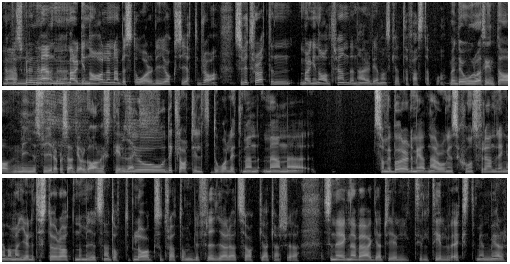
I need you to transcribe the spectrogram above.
men, men marginalerna består. Det är också jättebra. Så vi tror att den, marginaltrenden här är det man ska ta fasta på. Men du oroas inte av minus 4 i organisk tillväxt? Jo, det är klart det är lite dåligt. Men, men eh, som vi började med, den här organisationsförändringen, om man ger lite större autonomi åt sina dotterbolag så tror jag att de blir friare att söka kanske sina egna vägar till, till tillväxt med en mer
